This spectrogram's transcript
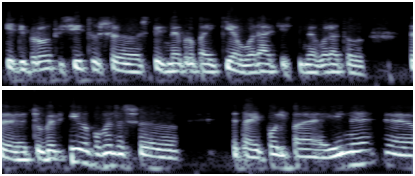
και την προώθησή τους ε, στην ευρωπαϊκή αγορά και στην αγορά του, του Βελγίου. Επομένως και τα υπόλοιπα είναι, ε,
